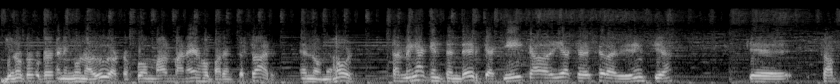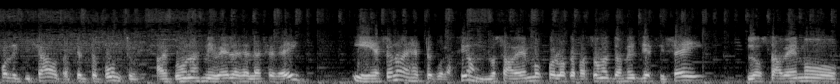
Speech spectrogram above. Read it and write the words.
Yo no creo que haya ninguna duda que fue un mal manejo para empezar, en lo mejor. También hay que entender que aquí cada día crece la evidencia que se ha politizado hasta cierto punto algunos niveles del FBI y eso no es especulación, lo sabemos por lo que pasó en el 2016, lo sabemos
